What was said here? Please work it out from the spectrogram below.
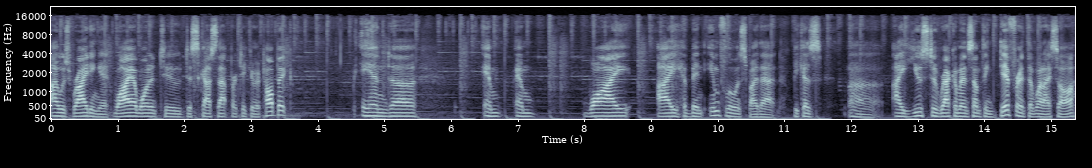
I was writing it, why I wanted to discuss that particular topic, and uh, and and why I have been influenced by that because uh, I used to recommend something different than what I saw,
